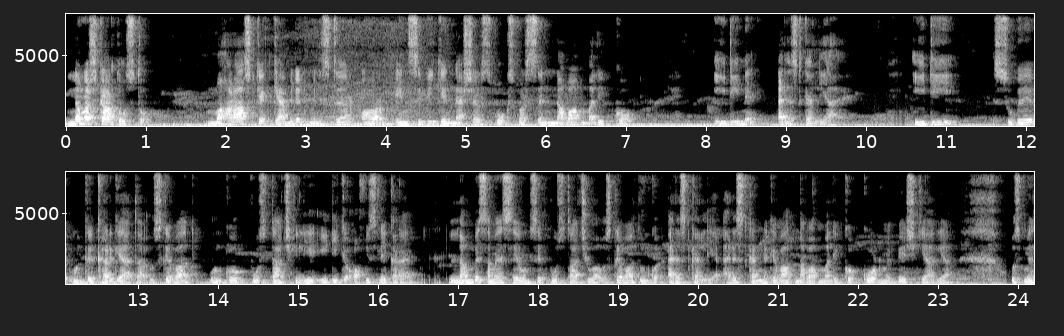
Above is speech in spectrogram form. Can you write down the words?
नमस्कार दोस्तों। महाराष्ट्र के कैबिनेट मिनिस्टर और एनसीपी के नेशनल स्पोक्स पर्सन नवाब मलिक को ईडी ने अरेस्ट कर लिया है। ईडी सुबह उनके घर गया था, उसके बाद उनको पूछताछ के लिए ईडी के ऑफ़िस लेकर आए। लंबे समय से उनसे पूछताछ हुआ, उसके बाद उनको अरेस्ट कर लिया। अरेस्ट करने के बाद नवाब मलिक को कोर्ट में पेश किया गया। उसमें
